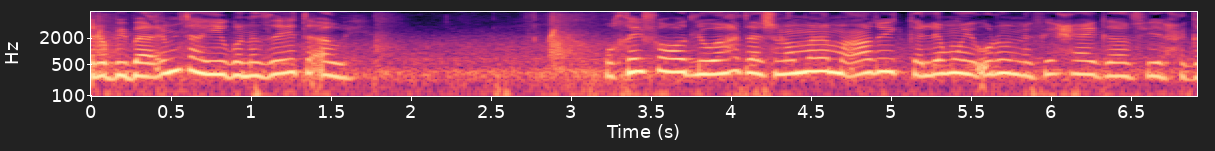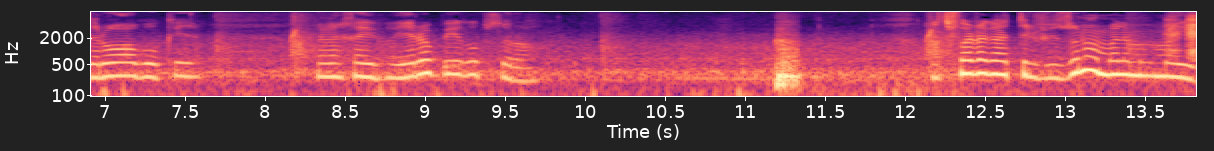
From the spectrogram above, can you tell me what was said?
ربي بقى إمتى هيجوا؟ أنا زهقت قوي. وخايفة أقعد لوحدي عشان هما لما قعدوا يتكلموا يقولوا إن في حاجة في حاجة رعب وكده. أنا خايفة. يا رب يجوا بسرعة. هتفرج على التلفزيون عمال ما هما يجوا.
